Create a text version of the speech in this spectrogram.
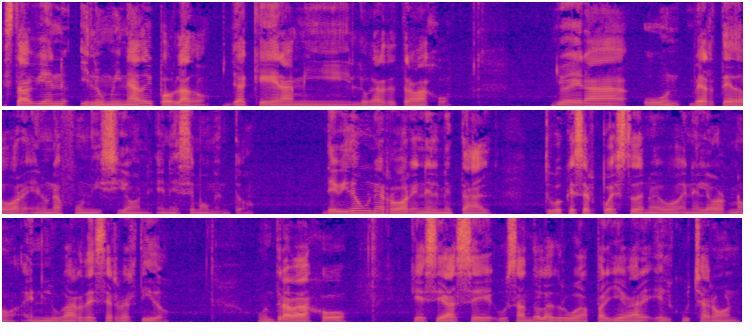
estaba bien iluminado y poblado, ya que era mi lugar de trabajo. Yo era un vertedor en una fundición en ese momento. Debido a un error en el metal, tuvo que ser puesto de nuevo en el horno en lugar de ser vertido. Un trabajo que se hace usando la grúa para llevar el cucharón,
